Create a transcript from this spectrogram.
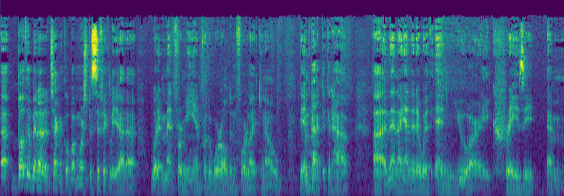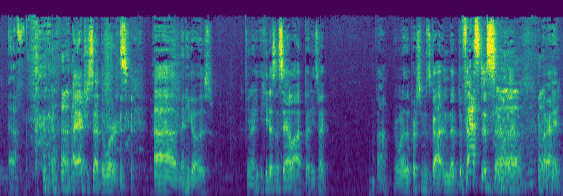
uh, both a bit at a technical, but more specifically at a what it meant for me and for the world, and for like you know the impact it could have. Uh, and then I ended it with, "And you are a crazy MF." I actually said the words, um, and he goes, you know, he, he doesn't say a lot, but he's like, "Wow, you're one of the person who's gotten the, the fastest." And I'm like, "All right."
